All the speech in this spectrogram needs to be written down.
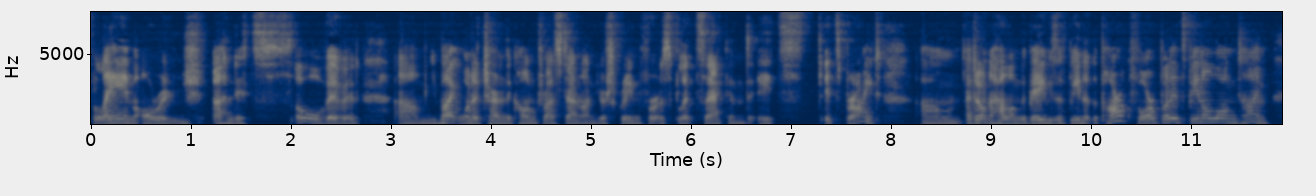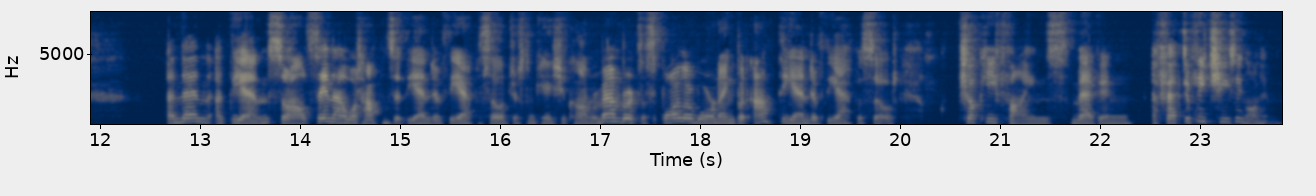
flame orange and it's so vivid. Um, you might want to turn the contrast down on your screen for a split second. It's it's bright. Um, I don't know how long the babies have been at the park for, but it's been a long time. And then at the end, so I'll say now what happens at the end of the episode, just in case you can't remember. It's a spoiler warning, but at the end of the episode, Chuckie finds Megan effectively cheating on him.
